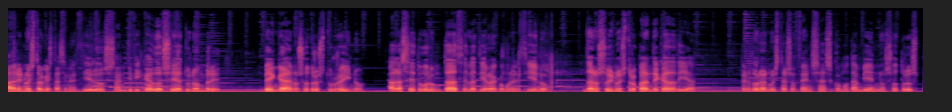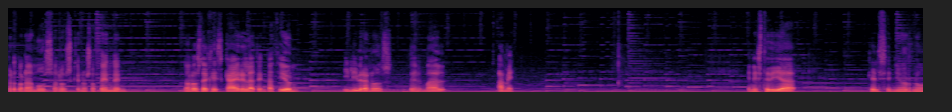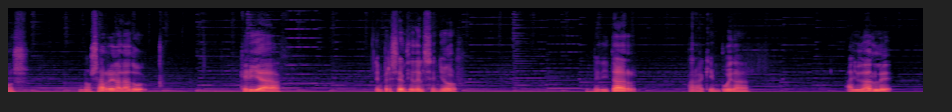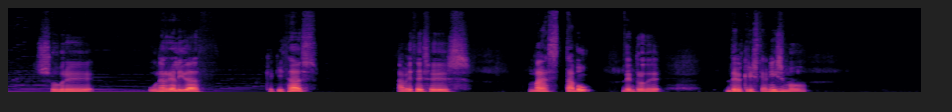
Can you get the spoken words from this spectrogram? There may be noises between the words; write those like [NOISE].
Padre nuestro que estás en el cielo, santificado sea tu nombre, venga a nosotros tu reino, hágase tu voluntad en la tierra como en el cielo. Danos hoy nuestro pan de cada día. Perdona nuestras ofensas como también nosotros perdonamos a los que nos ofenden. No nos dejes caer en la tentación y líbranos del mal. Amén. En este día que el Señor nos, nos ha regalado, quería, en presencia del Señor, meditar para quien pueda ayudarle sobre una realidad que quizás a veces es más tabú dentro de, del cristianismo,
